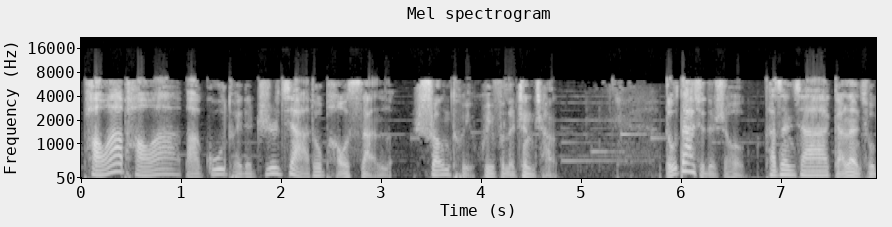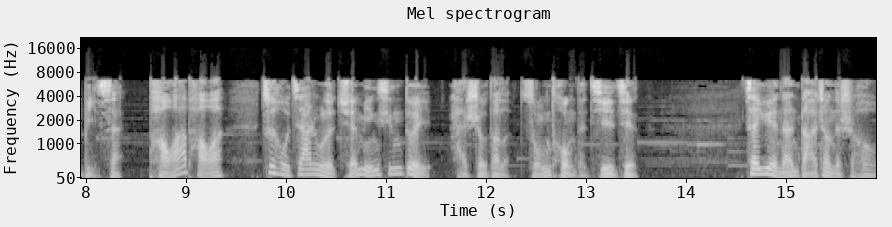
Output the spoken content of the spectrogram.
跑啊跑啊，把孤腿的支架都跑散了，双腿恢复了正常。读大学的时候，他参加橄榄球比赛，跑啊跑啊，最后加入了全明星队，还受到了总统的接见。在越南打仗的时候，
